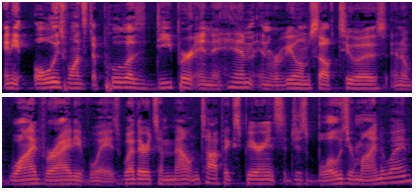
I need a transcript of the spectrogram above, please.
and He always wants to pull us deeper into Him and reveal Himself to us in a wide variety of ways, whether it's a mountaintop experience that just blows your mind away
